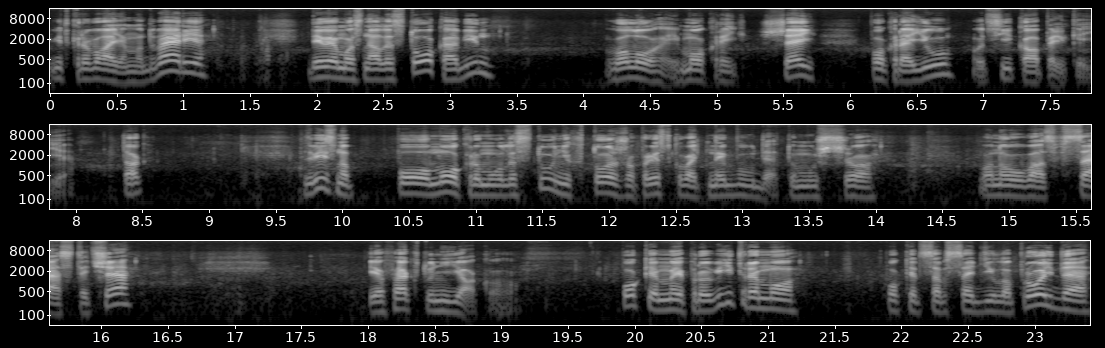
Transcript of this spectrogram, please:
відкриваємо двері, дивимося на листок, а він вологий, мокрий. Ще й по краю оці капельки є. Так? Звісно, по мокрому листу ніхто ж оприскувати не буде, тому що воно у вас все стече і ефекту ніякого. Поки ми провітримо, поки це все діло пройде,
